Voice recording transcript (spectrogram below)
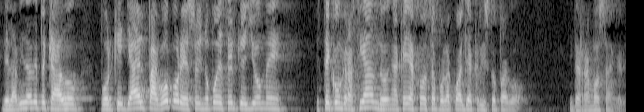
de la vida de pecado, porque ya Él pagó por eso y no puede ser que yo me esté congraciando en aquella cosa por la cual ya Cristo pagó y derramó sangre,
